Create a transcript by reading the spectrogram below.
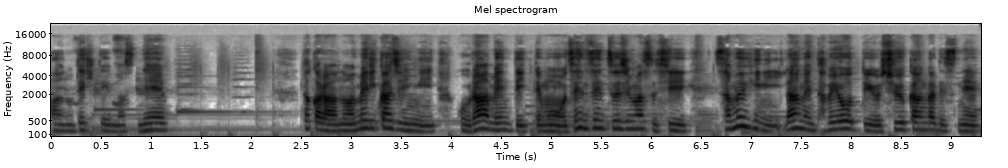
あのできていますね。だからあのアメリカ人にこうラーメンって言っても全然通じますし寒い日にラーメン食べようっていう習慣がですね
